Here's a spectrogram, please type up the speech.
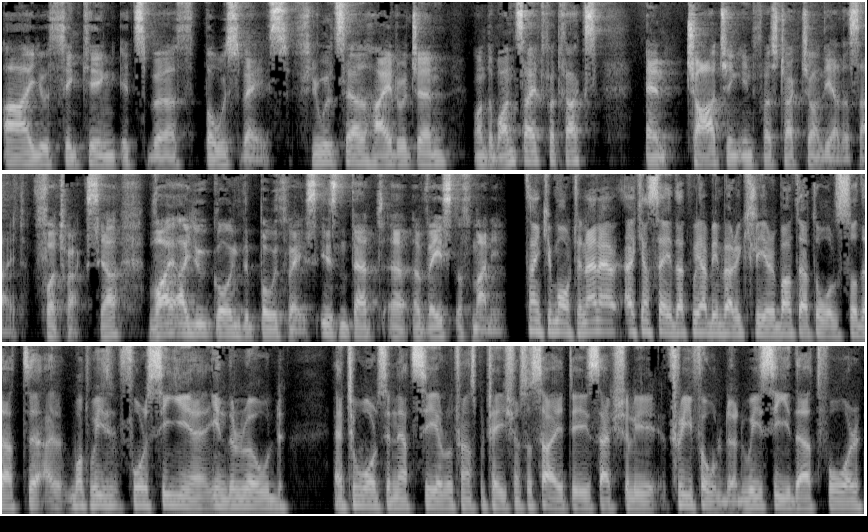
are you thinking it's worth both ways? Fuel cell, hydrogen on the one side for trucks and charging infrastructure on the other side for trucks. Yeah. Why are you going the both ways? Isn't that a, a waste of money? Thank you, Martin. And I, I, can say that we have been very clear about that also, that uh, what we foresee uh, in the road towards a net zero transportation society is actually threefolded. We see that for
